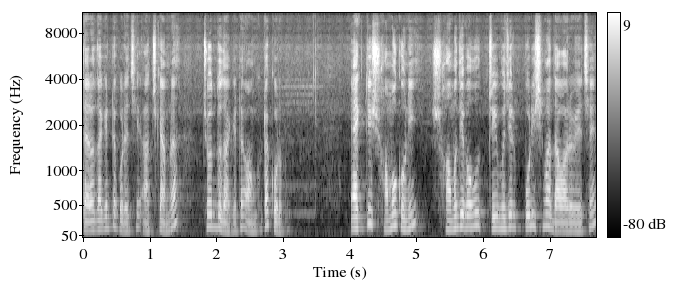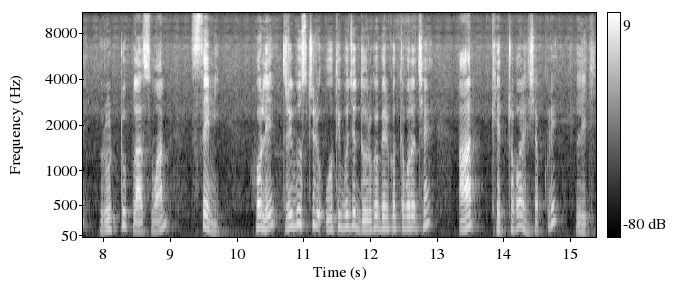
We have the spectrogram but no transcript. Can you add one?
তেরো দাগেরটা করেছি, আজকে আমরা চোদ্দ দাগেরটা অঙ্কটা করব। একটি সমকোণী সমদ্বিবাহু ত্রিভুজের পরিসীমা দেওয়া রয়েছে রুট টু প্লাস ওয়ান সেমি হলে ত্রিভুজটির অতিভুজের দৈর্ঘ্য বের করতে বলেছে, আর ক্ষেত্রফল হিসাব করে লিখি।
